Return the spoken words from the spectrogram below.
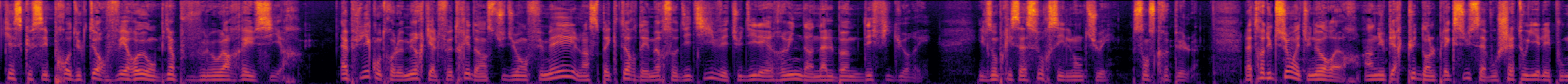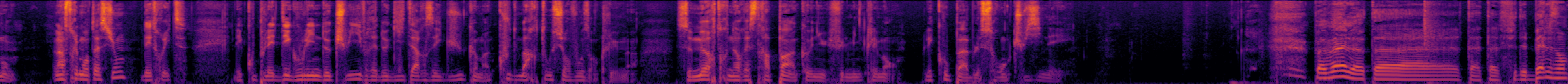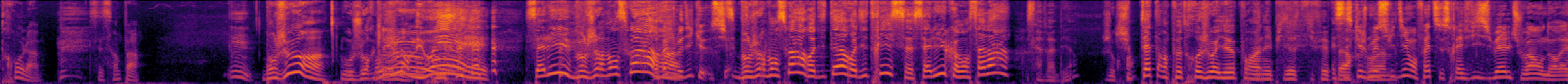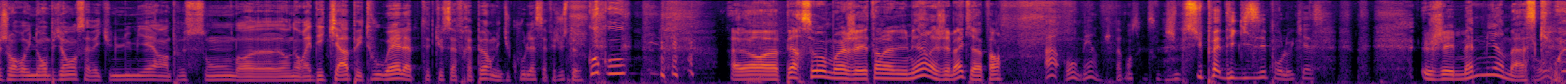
Qu'est-ce que ces producteurs véreux ont bien pu vouloir réussir? Appuyé contre le mur calfeutré d'un studio enfumé, l'inspecteur des mœurs auditives étudie les ruines d'un album défiguré. Ils ont pris sa source et ils l'ont tué, sans scrupule. La traduction est une horreur, un uppercut dans le plexus à vous chatouiller les poumons. L'instrumentation détruite. Les couplets dégoulinent de cuivre et de guitares aiguës comme un coup de marteau sur vos enclumes. Ce meurtre ne restera pas inconnu, fulmine Clément. Les coupables seront cuisinés. Pas mal, t'as t'as- t'as fait des belles intros là. C'est sympa. Bonjour Bonjour Clément. Bonjour, mais ouais Salut, bonjour, bonsoir En fait, je me dis que si... Bonjour, bonsoir, auditeur, auditrice, salut, comment ça va? Ça va bien, je Je suis crois. peut-être un peu trop joyeux pour un épisode qui fait Et peur. c'est ce que je quand me même. suis dit en fait, ce serait visuel, tu vois, on aurait genre une ambiance avec une lumière un peu sombre, euh, on aurait des capes et tout. Ouais, là peut-être que ça ferait peur, mais du coup là ça fait juste euh, coucou. Alors, euh, perso, moi j'ai éteint la lumière et j'ai ma cape. hein. Ah oh merde, j'ai pas pensé à ça. Je me suis pas déguisé pour le casse. J'ai même mis un masque.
